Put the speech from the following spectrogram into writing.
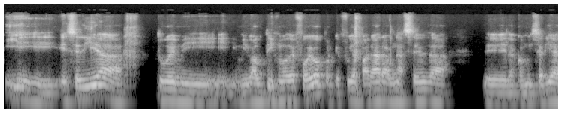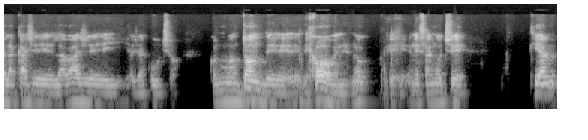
y ese día tuve mi, bautismo de fuego porque fui a parar a una celda de la comisaría de la calle Lavalle y Ayacucho, con un montón de, jóvenes, ¿no? en esa noche que al,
